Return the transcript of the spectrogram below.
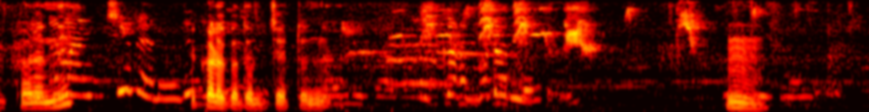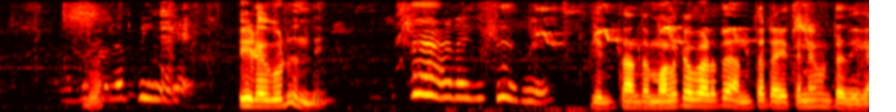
ఇక్కడ ఉంది ఇక్కడ ఒక తులసి చెట్టు ఉంది ఈడ కూడా ఉంది. ఇంత అంత మొలక పడితే అంతట అయితేనే ఉంటుంది ఇక.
